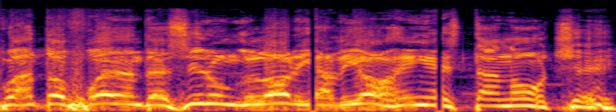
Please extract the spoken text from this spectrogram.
¿Cuántos pueden decir un gloria a Dios en esta noche?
